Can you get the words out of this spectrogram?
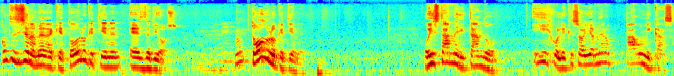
¿Cuántos dicen amén a que todo lo que tienen es de Dios? Todo lo que tienen. Hoy estaba meditando, híjole, que ya mero pago mi casa.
